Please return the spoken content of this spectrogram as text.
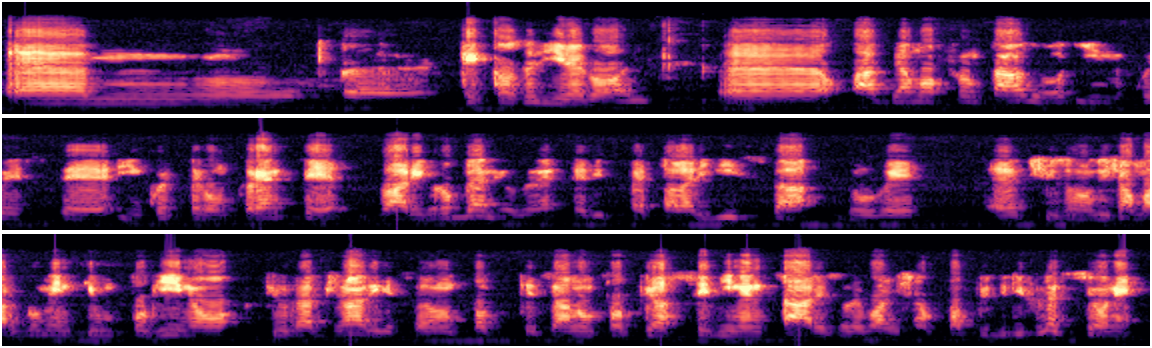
Ehm, che cosa dire poi? Eh, abbiamo affrontato in queste, in queste, conferenze vari problemi, ovviamente rispetto alla rivista dove eh, ci sono diciamo, argomenti un pochino più ragionati che sono un un po più a sedimentare, sulle quali c'è un po' più di riflessione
